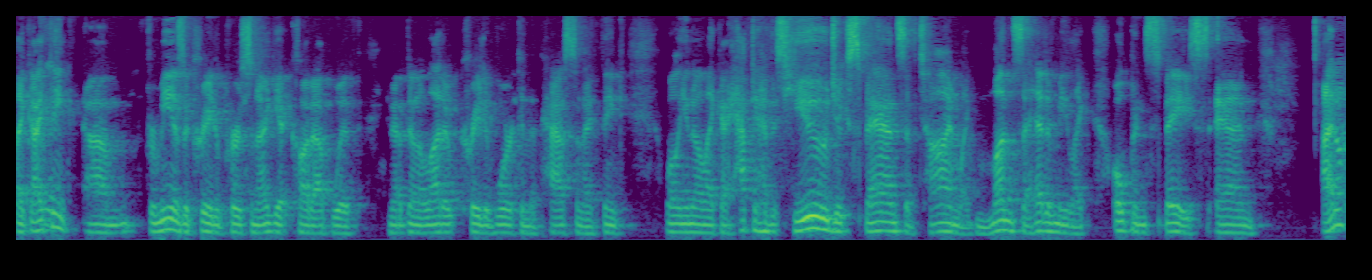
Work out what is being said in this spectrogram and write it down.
Like I think um, for me as a creative person, I get caught up with, you know, I've done a lot of creative work in the past and I think well, you know, like I have to have this huge expanse of time, like months ahead of me, like open space. And I don't,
